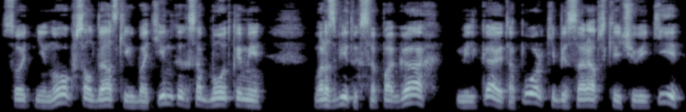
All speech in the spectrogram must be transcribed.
Сотни ног в солдатских ботинках с обмотками в разбитых сапогах, мелькают опорки, бессарабские чувики,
